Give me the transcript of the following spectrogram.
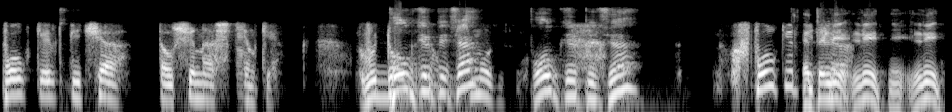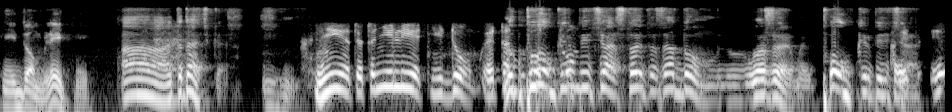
пол кирпича толщина стенки. Вы пол кирпича? Пол кирпича? В пол кирпича. Это ле- летний, летний дом, летний. А, это дачка. Нет, это не летний дом. Это ну, пол дом... кирпича, что это за дом, уважаемый? Пол кирпича. Это, э,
